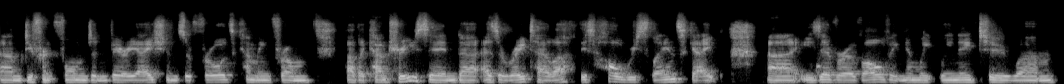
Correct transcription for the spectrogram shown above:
um, different forms and variations of frauds coming from other countries. And uh, as a retailer, this whole risk landscape uh, is ever evolving, and we, we need to um,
